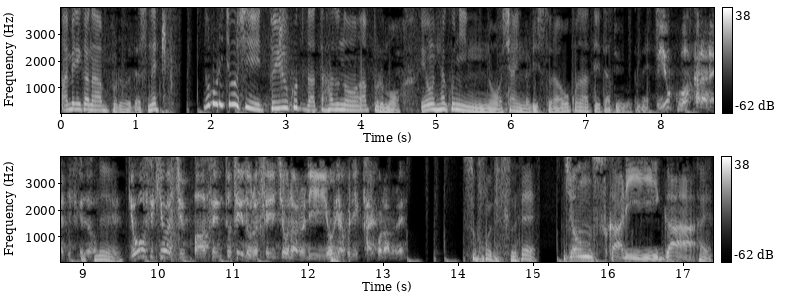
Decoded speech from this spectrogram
アメリカのアップルですね。上り調子ということだったはずのアップルも400人の社員のリストラを行っていたということで。よくわからないですけど、ね業績は10%程度の成長なのに400人解雇なのね。そうですね。ジョン・スカリーがは、い。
